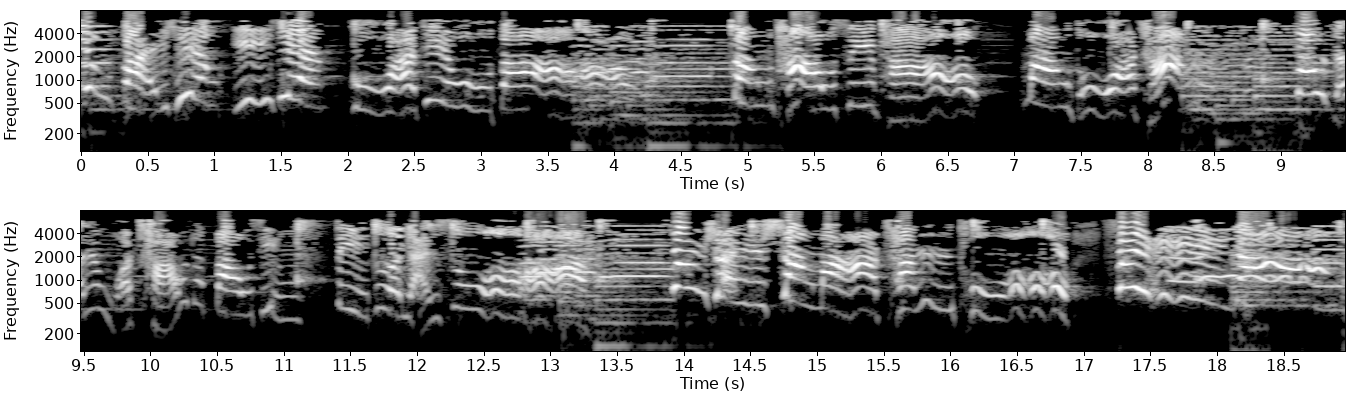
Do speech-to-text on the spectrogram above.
众百姓一见果就到，东逃西跑忙躲藏，包拯我朝着包敬递个眼色。身上马尘土飞扬啊！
